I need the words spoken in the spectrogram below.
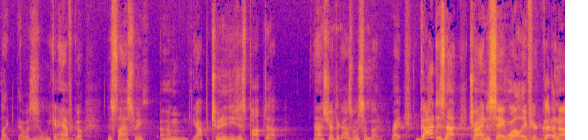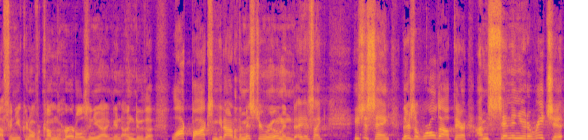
like that was a week and a half ago, this last week, um, the opportunity just popped up and I shared the gospel with somebody, right? God is not trying to say, well, if you're good enough and you can overcome the hurdles and you can undo the lockbox and get out of the mystery room, and it's like, He's just saying, there's a world out there, I'm sending you to reach it,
